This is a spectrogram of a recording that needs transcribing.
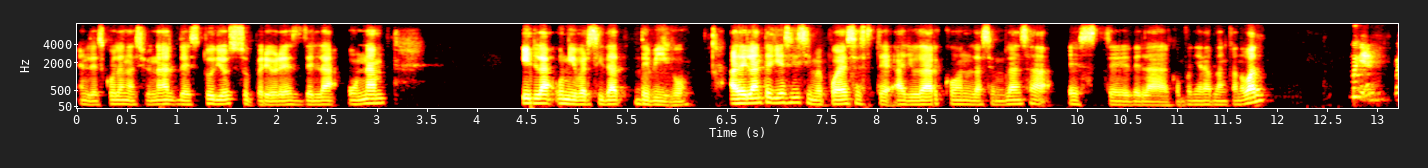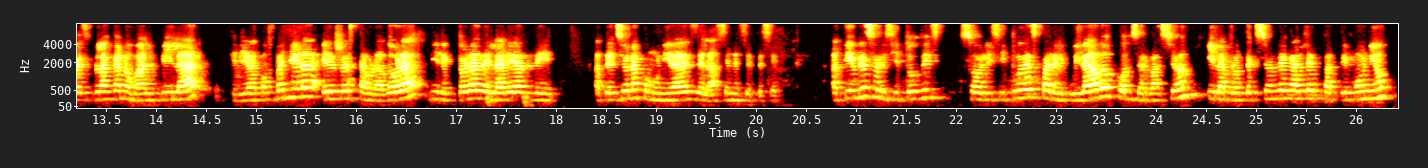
en la Escuela Nacional de Estudios Superiores de la UNAM y la Universidad de Vigo. Adelante, Jessy, si me puedes este, ayudar con la semblanza este, de la compañera Blanca Noval. Muy bien, pues Blanca Noval Vilar, querida compañera, es restauradora, directora del área de atención a comunidades de la CNCPC. Atiende solicitudes, solicitudes para el cuidado, conservación y la protección legal del patrimonio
